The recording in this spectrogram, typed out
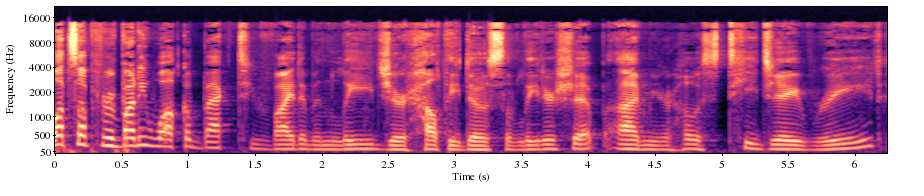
What's up, everybody? Welcome back to Vitamin Lead, your healthy dose of leadership. I'm your host, TJ Reed.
